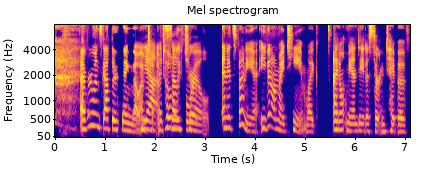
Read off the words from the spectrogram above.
Everyone's got their thing though. I'm, yeah, to- I'm totally so for true. And it's funny, even on my team, like I don't mandate a certain type of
